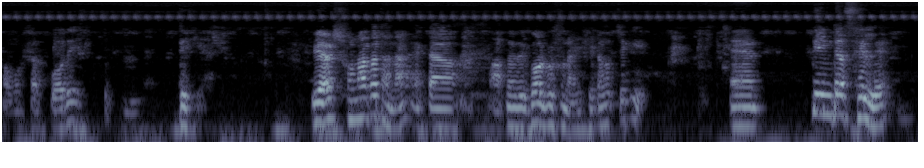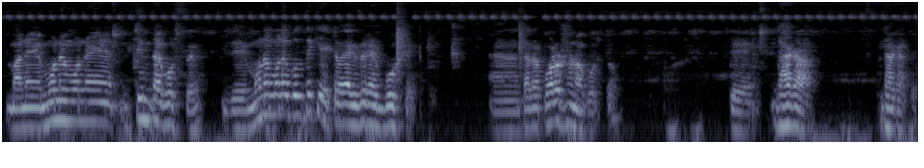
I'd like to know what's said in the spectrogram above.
সমস্যা পরে দেখে আসি। ইয়ার শোনা কথা না একটা আপনাদের গল্প শোনাই। সেটা হচ্ছে কি তিনটা ছেলে মানে মনে মনে চিন্তা করছে যে মনে মনে বলতে কি একটা এক জায়গায় বসে আহ, তারা পড়াশোনা করতো ঢাকা ঢাকাতে।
